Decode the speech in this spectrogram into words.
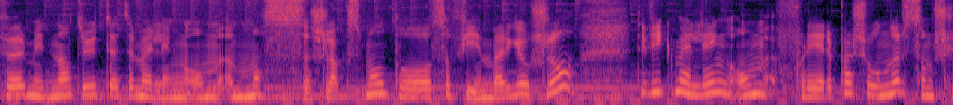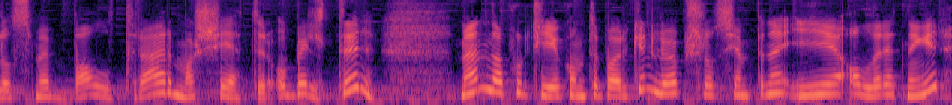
før midnatt ut etter melding om masseslagsmål på Sofienberg i Oslo. De fikk melding om flere personer som slåss med balltrær, macheter og belter. Men da politiet kom til parken, løp slåsskjempene i alle retninger.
